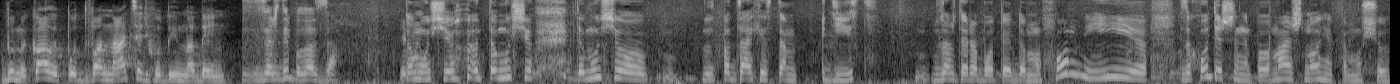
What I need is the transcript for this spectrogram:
вимикали по 12 годин на день. завжди була за. Тому що, тому що, тому що під захистом під'їзд завжди працює домофон і заходиш і не поламаєш ноги, тому що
